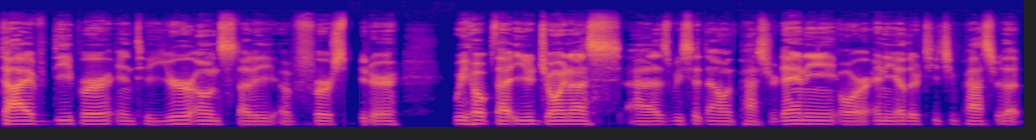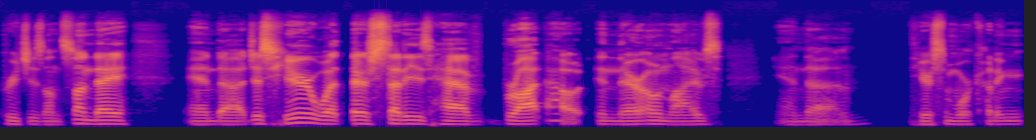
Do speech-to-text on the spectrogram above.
dive deeper into your own study of First Peter. We hope that you join us as we sit down with Pastor Danny or any other teaching pastor that preaches on Sunday and uh, just hear what their studies have brought out in their own lives and uh, hear some more cutting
